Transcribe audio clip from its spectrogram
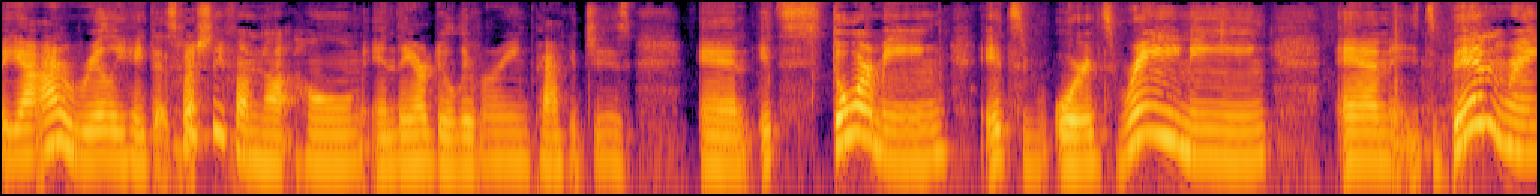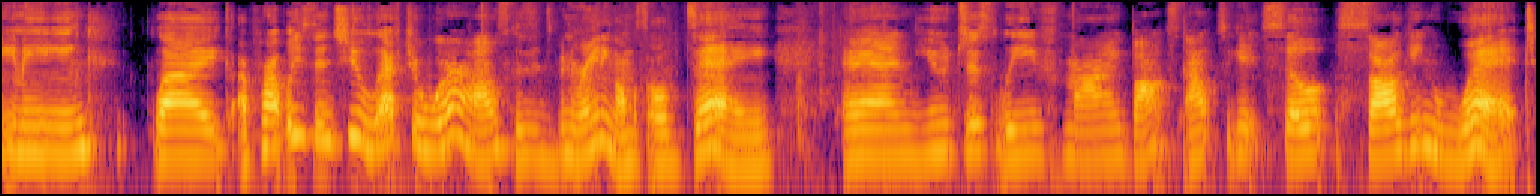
But yeah, I really hate that, especially if I'm not home and they are delivering packages and it's storming, it's or it's raining and it's been raining. Like I probably since you left your warehouse because it's been raining almost all day and you just leave my box out to get so sogging wet.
